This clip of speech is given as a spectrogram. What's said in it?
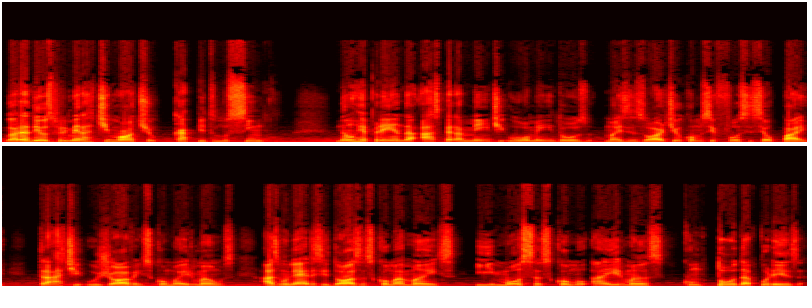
Glória a Deus, 1 Timóteo, capítulo 5. Não repreenda asperamente o homem idoso, mas exorte-o como se fosse seu pai Trate os jovens como a irmãos, as mulheres idosas como a mães e moças como a irmãs, com toda a pureza.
